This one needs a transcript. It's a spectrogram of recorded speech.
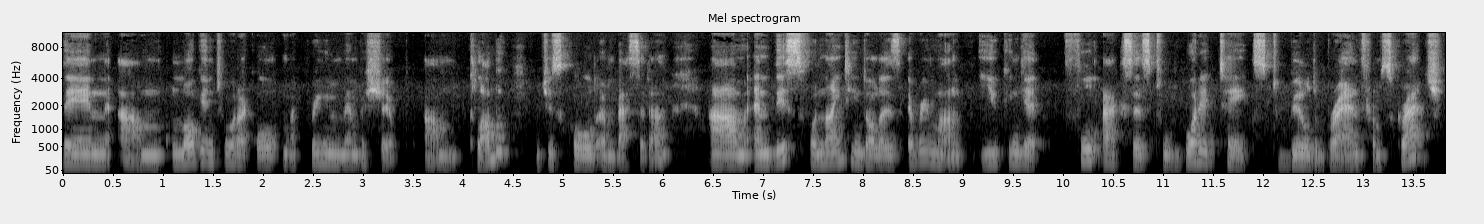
then um, log into what I call my premium membership um, club, which is called Ambassador. Um, and this for $19 every month, you can get full access to what it takes to build a brand from scratch.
